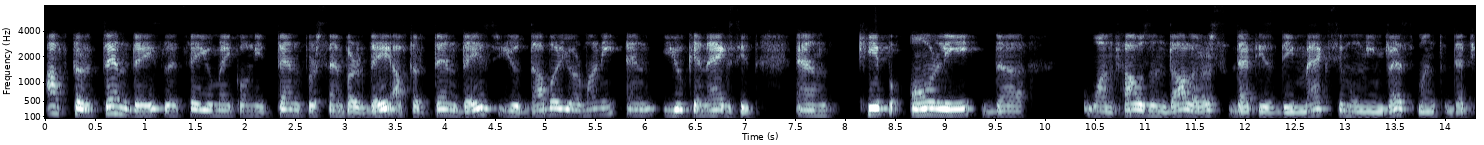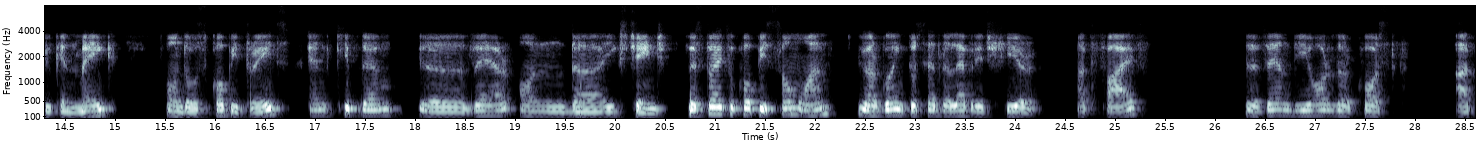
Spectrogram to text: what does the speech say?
After 10 days, let's say you make only 10% per day, after 10 days, you double your money and you can exit and keep only the $1,000 that is the maximum investment that you can make on those copy trades and keep them uh, there on the exchange. Let's try to copy someone you are going to set the leverage here at 5 then the order cost at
